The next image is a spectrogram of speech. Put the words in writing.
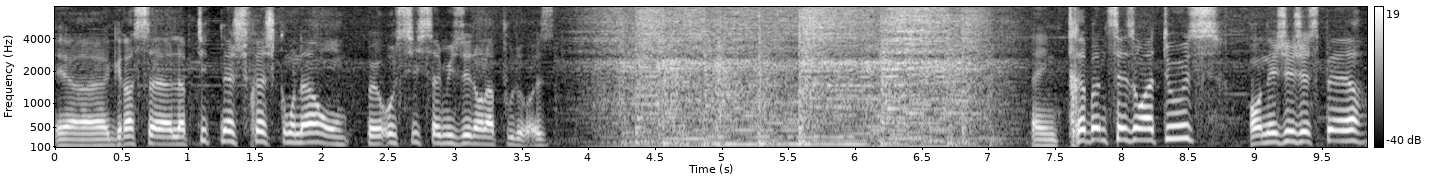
Et euh, grâce à la petite neige fraîche qu'on a, on peut aussi s'amuser dans la poudreuse. Une très bonne saison à tous, enneigé j'espère,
